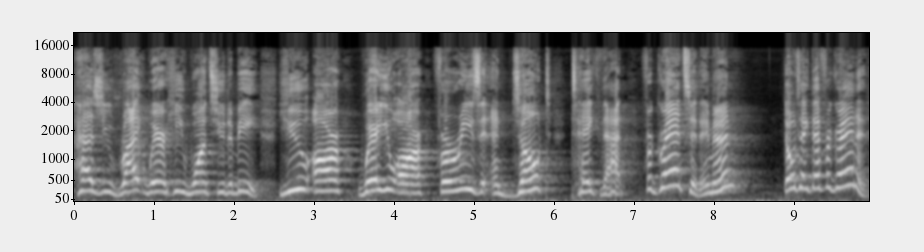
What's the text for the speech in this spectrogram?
has you right where He wants you to be. You are where you are for a reason, and don't take that for granted. Amen? Don't take that for granted.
